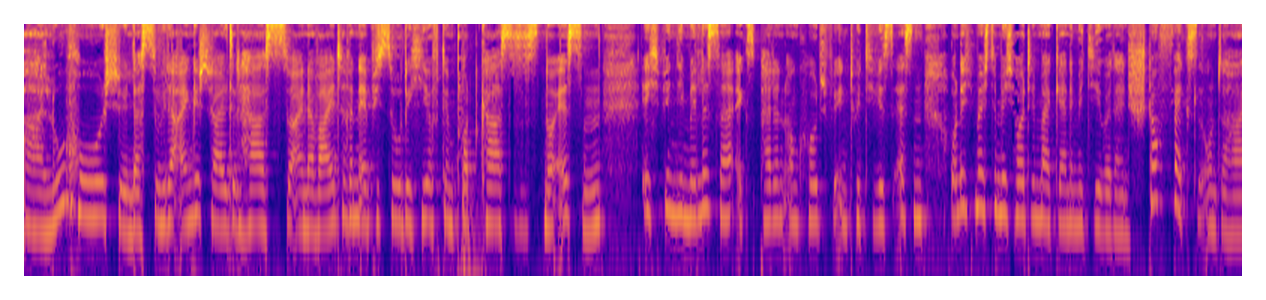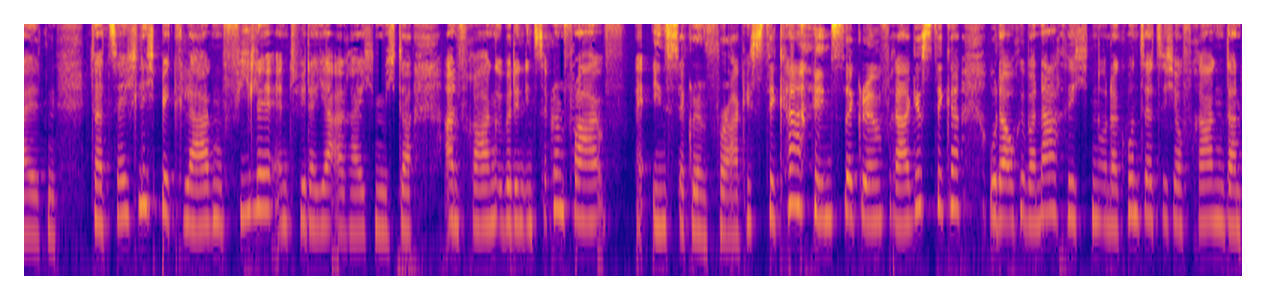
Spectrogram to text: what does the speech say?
Hallo, schön, dass du wieder eingeschaltet hast zu einer weiteren Episode hier auf dem Podcast Es ist nur Essen. Ich bin die Melissa, Expertin und Coach für intuitives Essen und ich möchte mich heute mal gerne mit dir über deinen Stoffwechsel unterhalten. Tatsächlich beklagen viele, entweder ja erreichen mich da Anfragen über den Instagram äh, Instagram Fragesticker, Instagram Fragesticker oder auch über Nachrichten oder grundsätzlich auch Fragen dann,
